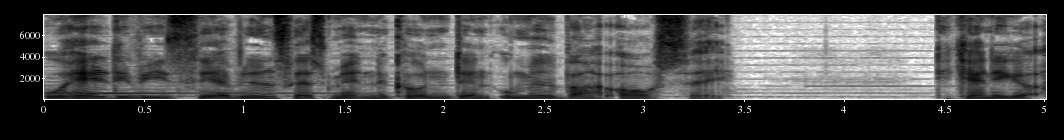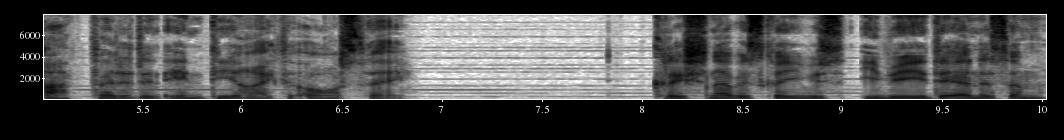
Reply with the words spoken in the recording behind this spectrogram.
Uheldigvis ser videnskabsmændene kun den umiddelbare årsag. De kan ikke opfatte den indirekte årsag. Krishna beskrives i Vedderne som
